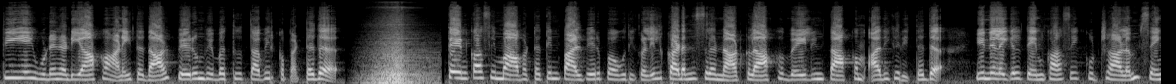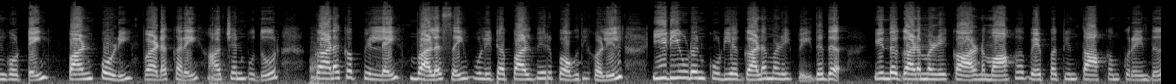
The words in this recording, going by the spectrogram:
தீயை உடனடியாக அணைத்ததால் பெரும் விபத்து தவிர்க்கப்பட்டது. தென்காசி மாவட்டத்தின் பல்வேறு பகுதிகளில் கடந்த சில நாட்களாக வெயிலின் தாக்கம் அதிகரித்தது. இந்நிலையில் தென்காசி குற்றாலம் செங்கோட்டை பண்பொழி வடகரை அச்சன்புதூர் கணக்கப்பிள்ளை வலசை உள்ளிட்ட பல்வேறு பகுதிகளில் இடியுடன் கூடிய கனமழை பெய்தது. இந்த கனமழை காரணமாக வெப்பத்தின் தாக்கம் குறைந்து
